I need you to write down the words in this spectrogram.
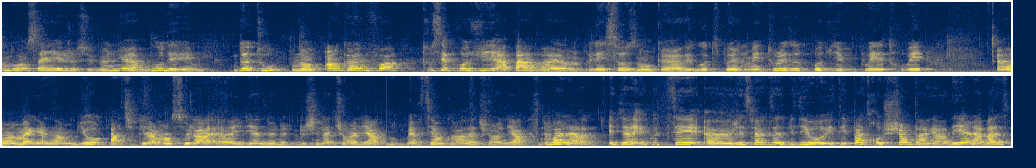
Bon ça y est je suis venue à bout des, de tout. Donc encore une fois, tous ces produits, à part euh, les sauces, donc euh, The Good Spoon, mais tous les autres produits, vous pouvez les trouver euh, en magasin bio. Particulièrement ceux-là, ils viennent de, chez Naturalia. Donc merci encore à Naturalia. Voilà, et eh bien écoutez, j'espère que cette vidéo était pas trop chiante à regarder. À la base,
